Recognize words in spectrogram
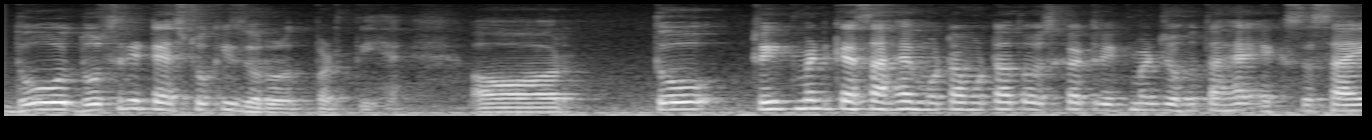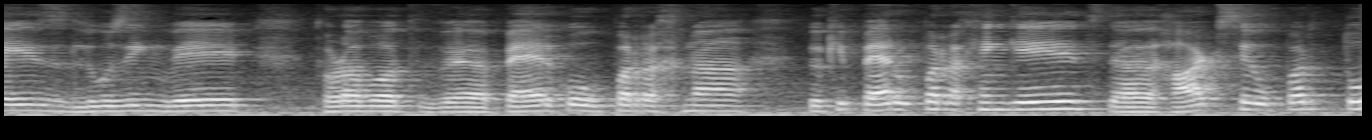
दो, दूसरे टेस्टों की ज़रूरत पड़ती है। और तो ट्रीटमेंट कैसा है मोटा मोटा तो इसका ट्रीटमेंट जो होता है एक्सरसाइज लूजिंग वेट थोड़ा बहुत पैर को ऊपर रखना, क्योंकि पैर ऊपर रखेंगे हार्ट से ऊपर तो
